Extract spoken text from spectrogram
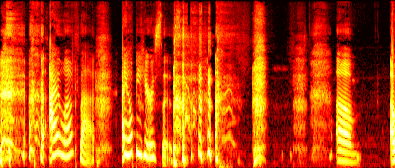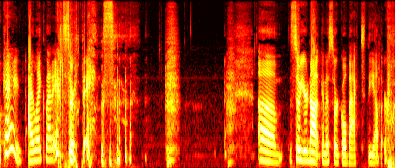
I love that. I hope he hears this. um okay, I like that answer. Thanks. um so you're not going to circle back to the other one.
